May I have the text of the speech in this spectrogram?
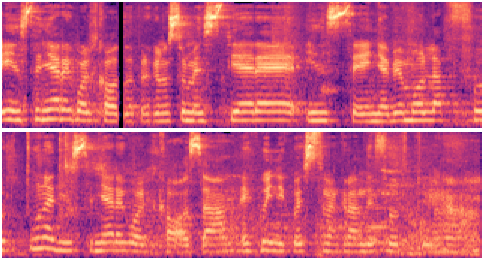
e insegnare qualcosa, perché il nostro mestiere insegna, abbiamo la fortuna di insegnare qualcosa e quindi questa è una grande fortuna.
